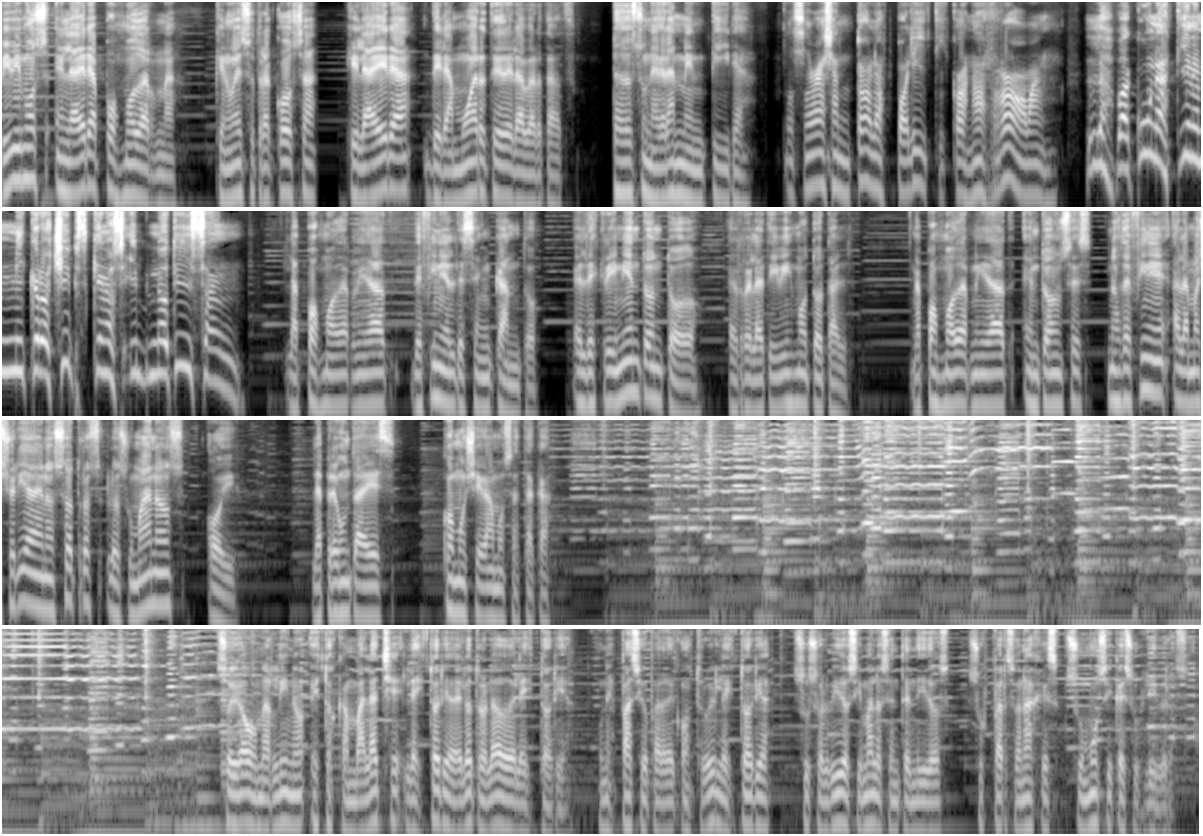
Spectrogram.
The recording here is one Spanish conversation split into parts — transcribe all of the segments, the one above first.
Vivimos en la era posmoderna, que no es otra cosa que la era de la muerte de la verdad. Todo es una gran mentira. Que se vayan todos los políticos, nos roban. Las vacunas tienen microchips que nos hipnotizan. La posmodernidad define el desencanto, el descreimiento en todo, el relativismo total. La posmodernidad, entonces, nos define a la mayoría de nosotros, los humanos, hoy. La pregunta es, ¿cómo llegamos hasta acá? Soy Gabo Merlino, esto es Cambalache, la historia del otro lado de la historia. Un espacio para deconstruir la historia, sus olvidos y malos entendidos, sus personajes, su música y sus libros.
